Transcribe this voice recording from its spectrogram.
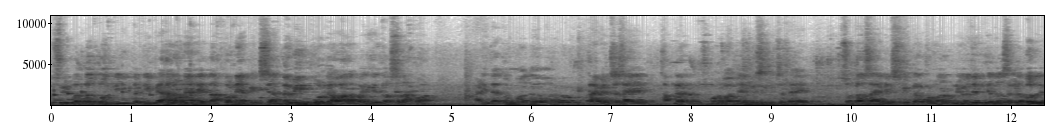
दुसरी पद्धत कोणती? तर डिपे हलवण्या हे दाखवण्यापेक्षा नवीन पोरगाव आला पाहिजे असं दाखवा. आणि त्यातून मग प्रायव्हेटचे साहेब आपल्या मोरगावच्या साहेब स्वतः साहेब स्पीकर फोनवर नियोजन केलं सगळं बोलले.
